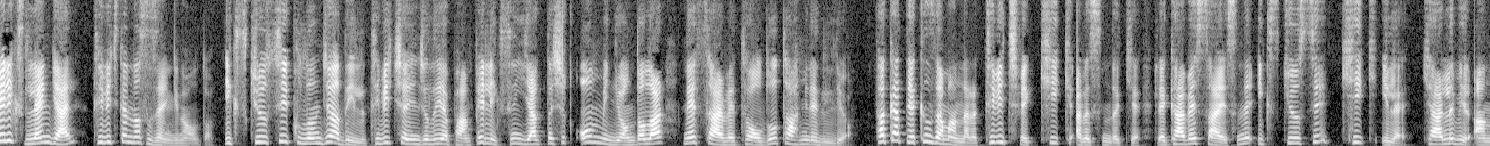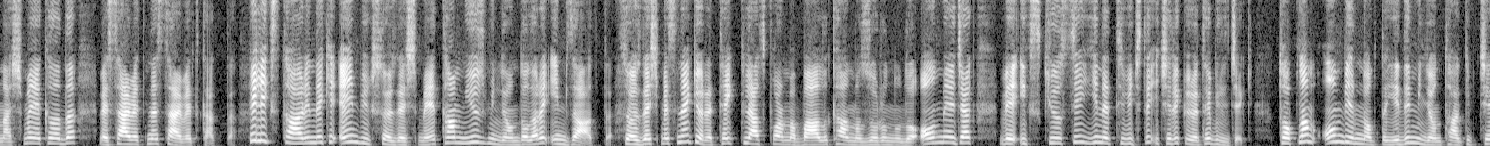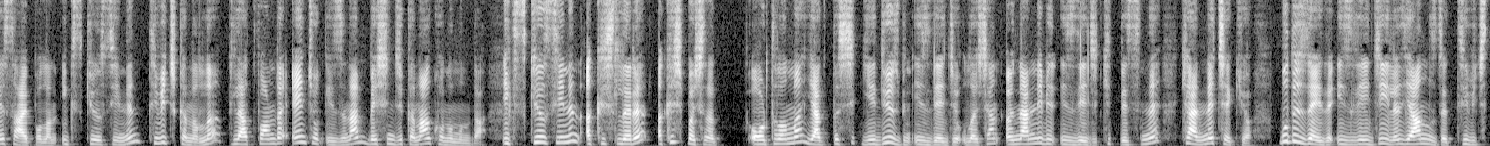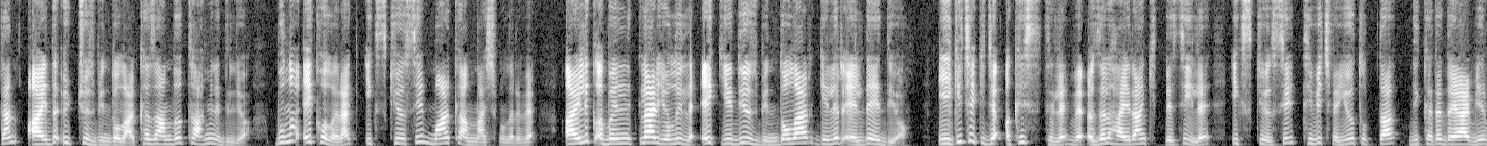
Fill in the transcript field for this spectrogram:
Felix Lengel Twitch'te nasıl zengin oldu? XQC kullanıcı adıyla Twitch yayıncılığı yapan Felix'in yaklaşık 10 milyon dolar net serveti olduğu tahmin ediliyor. Fakat yakın zamanlarda Twitch ve Kik arasındaki rekabet sayesinde XQC Kik ile karlı bir anlaşma yakaladı ve servetine servet kattı. Felix tarihindeki en büyük sözleşmeye tam 100 milyon dolara imza attı. Sözleşmesine göre tek platforma bağlı kalma zorunluluğu olmayacak ve XQC yine Twitch'te içerik üretebilecek. Toplam 11.7 milyon takipçiye sahip olan XQC'nin Twitch kanalı platformda en çok izlenen 5. kanal konumunda. XQC'nin akışları akış başına ortalama yaklaşık 700 bin izleyiciye ulaşan önemli bir izleyici kitlesini kendine çekiyor. Bu düzeyde izleyiciyle yalnızca Twitch'ten ayda 300 bin dolar kazandığı tahmin ediliyor. Bunu ek olarak XQC marka anlaşmaları ve aylık abonelikler yoluyla ek 700 bin dolar gelir elde ediyor. İlgi çekici akış stili ve özel hayran kitlesiyle XQC, Twitch ve YouTube'da dikkate değer bir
